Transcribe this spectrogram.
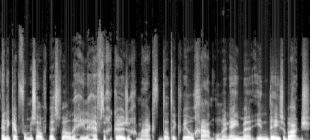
en ik heb voor mezelf best wel de hele heftige keuze gemaakt dat ik wil gaan ondernemen in deze branche.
